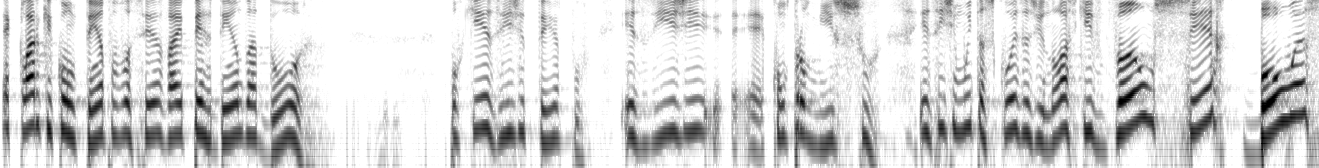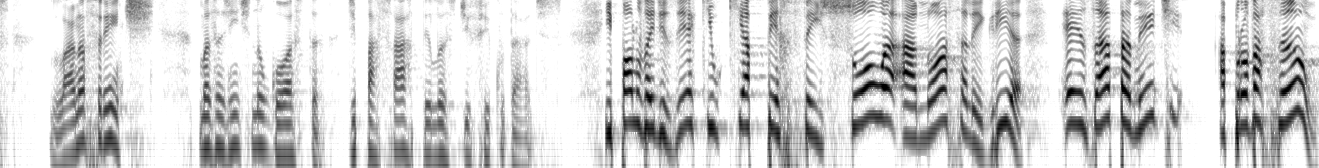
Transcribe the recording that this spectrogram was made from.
É claro que com o tempo você vai perdendo a dor, porque exige tempo, exige é, compromisso, exige muitas coisas de nós que vão ser boas lá na frente, mas a gente não gosta de passar pelas dificuldades. E Paulo vai dizer que o que aperfeiçoa a nossa alegria é exatamente a provação.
